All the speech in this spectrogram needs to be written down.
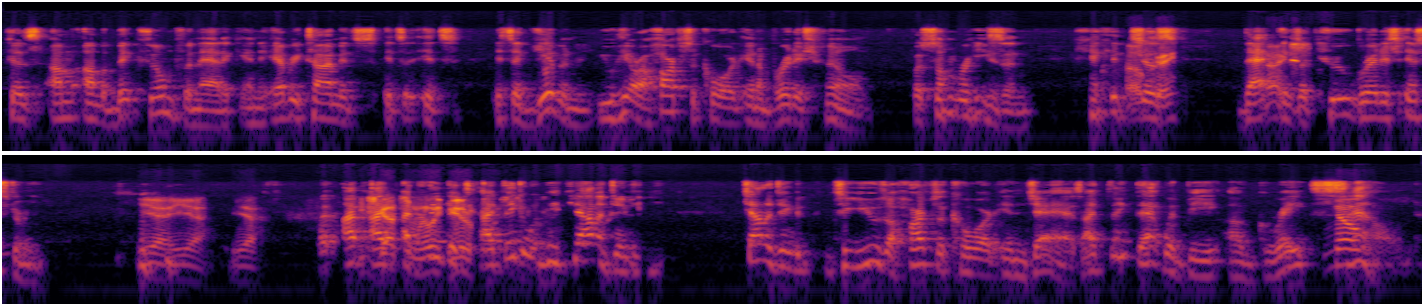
Because I'm I'm a big film fanatic, and every time it's it's it's it's a given. You hear a harpsichord in a British film for some reason. It okay. just that nice. is a true British instrument yeah, yeah, yeah. But I, I, I, really think I think it would be challenging, challenging to, use a harpsichord in jazz. I think that would be a great sound. No.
